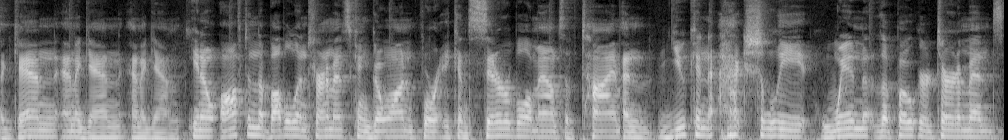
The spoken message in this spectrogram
again and again and again. You know, often the bubble in tournaments can go on for a considerable amount of time, and you can actually win the poker tournament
